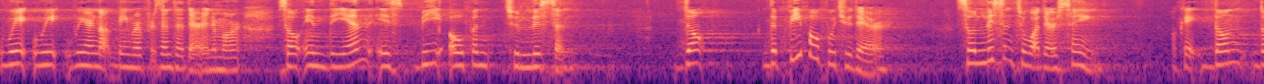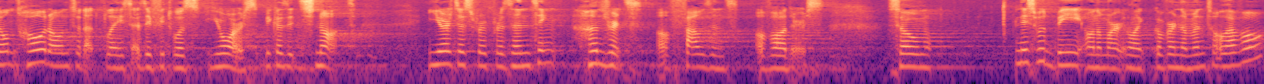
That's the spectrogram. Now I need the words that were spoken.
we, we, we are not being represented there anymore. So in the end, is be open to listen. Don't the people put you there, so listen to what they're saying. Okay, don't, don't hold on to that place as if it was yours, because it's not. You're just representing hundreds of thousands of others. So this would be on a more like governmental level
